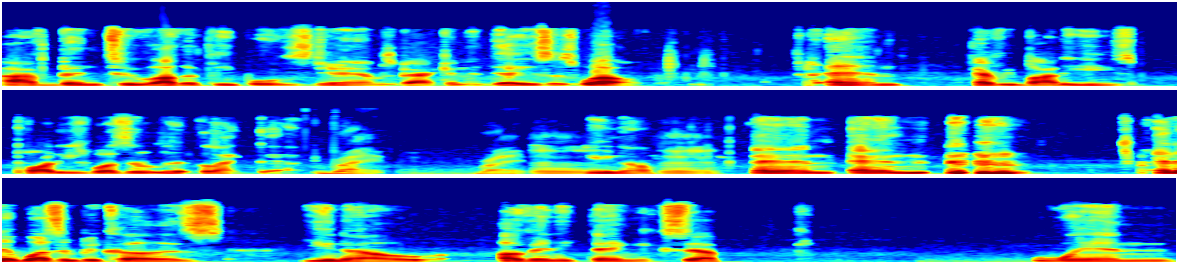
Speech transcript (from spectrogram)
I've been to other people's jams back in the days as well. And everybody's parties wasn't lit like that, right, right, Mm, you know? mm. And and and it wasn't because, you know, of anything except when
